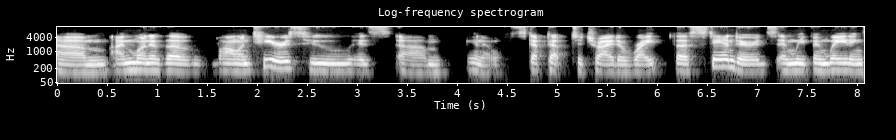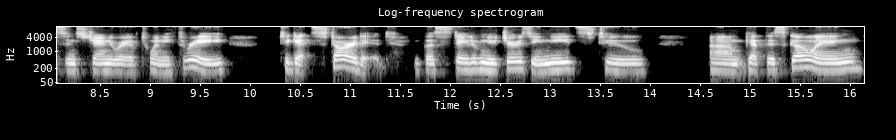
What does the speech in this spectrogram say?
Um, I'm one of the volunteers who has, um, you know, stepped up to try to write the standards, and we've been waiting since January of 23 to get started. The state of New Jersey needs to um, get this going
